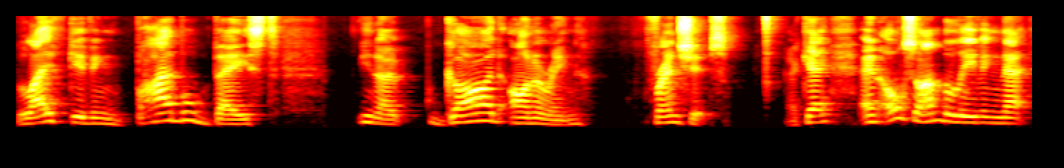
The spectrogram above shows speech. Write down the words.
life giving, Bible based, you know, God honoring friendships. Okay? And also, I'm believing that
